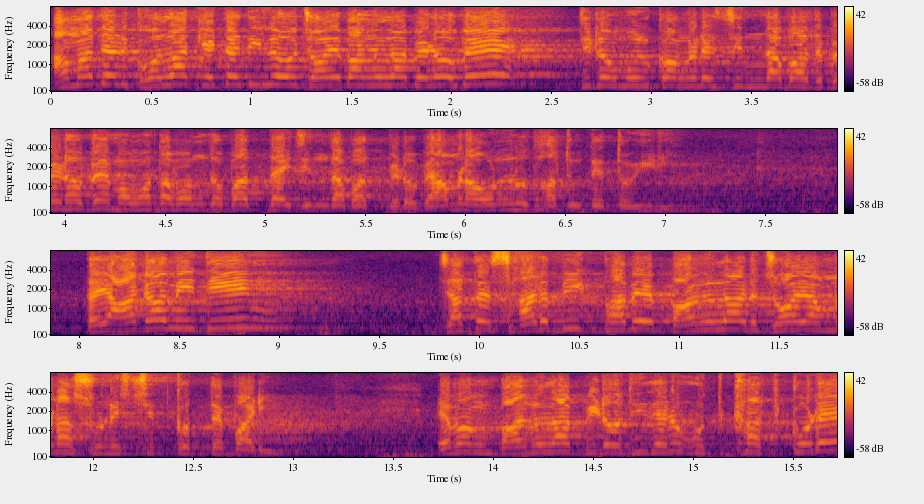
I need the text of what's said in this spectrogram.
আমাদের গলা কেটে দিলেও জয় বাংলা বেরোবে, তৃণমূল কংগ্রেস জিন্দাবাদ বেরোবে, মমতা বন্দ্যোপাধ্যায় জিন্দাবাদ বেরোবে, আমরা অন্য ধাতুতে তৈরি। তাই আগামী দিন যাতে সার্বিকভাবে বাংলার জয় আমরা সুনিশ্চিত করতে পারি এবং বাংলা বিরোধীদের উৎখাত করে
